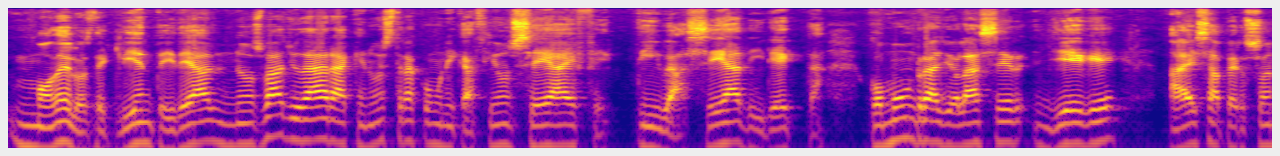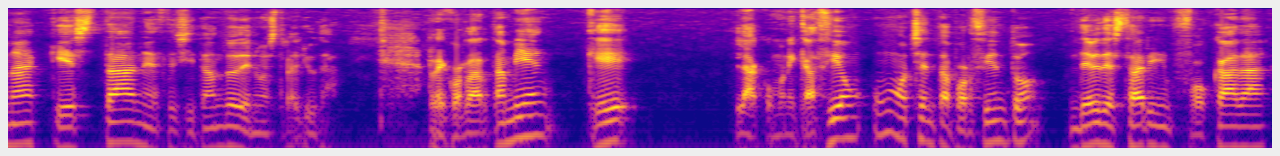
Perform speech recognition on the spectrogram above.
modelos de cliente ideal nos va a ayudar a que nuestra comunicación sea efectiva, sea directa, como un rayo láser llegue a esa persona que está necesitando de nuestra ayuda. Recordar también que la comunicación, un 80%, debe de estar enfocada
